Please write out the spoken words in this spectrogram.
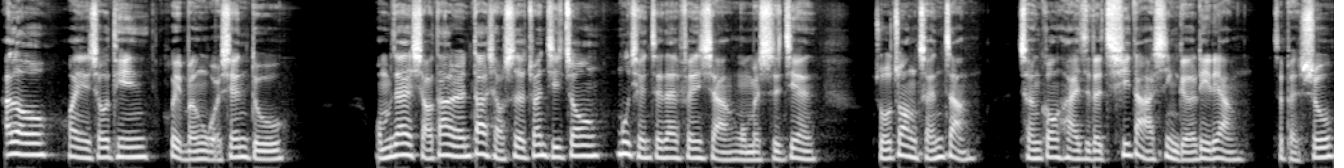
Hello，欢迎收听绘本我先读。我们在小大人大小事的专辑中，目前正在分享我们实践茁壮成长成功孩子的七大性格力量这本书。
